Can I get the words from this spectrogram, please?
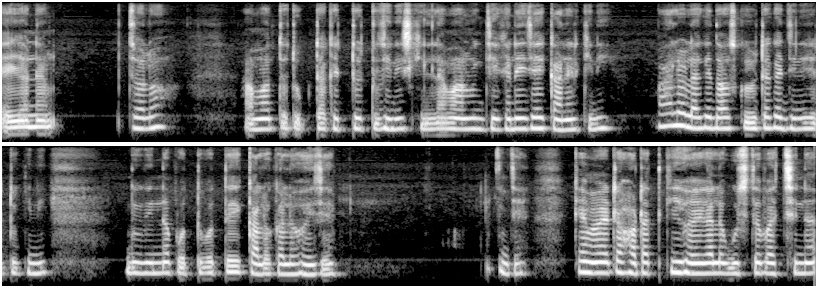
এই জন্যে চলো, আমার তো টুকটাক একটু একটু জিনিস কিনলাম, আমি যেখানেই যাই কানের কিনি। ভালো লাগে, দশ কুড়ি টাকার জিনিস একটু কিনি। দুদিন না পরতে পরতেই কালো কালো হয়ে যায়। যে, ক্যামেরাটা হঠাৎ কী হয়ে গেল বুঝতে পারছি না।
